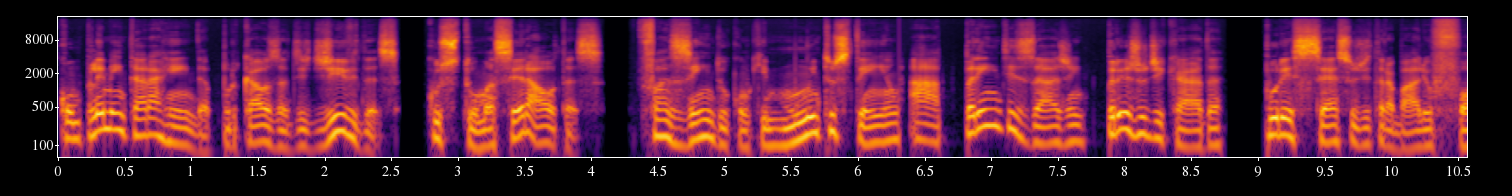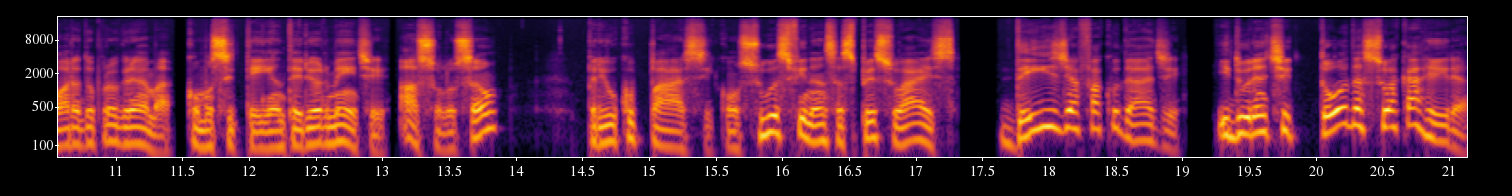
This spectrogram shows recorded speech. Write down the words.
complementar a renda por causa de dívidas costuma ser altas, fazendo com que muitos tenham a aprendizagem prejudicada por excesso de trabalho fora do programa, como citei anteriormente. A solução? Preocupar-se com suas finanças pessoais desde a faculdade e durante toda a sua carreira.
